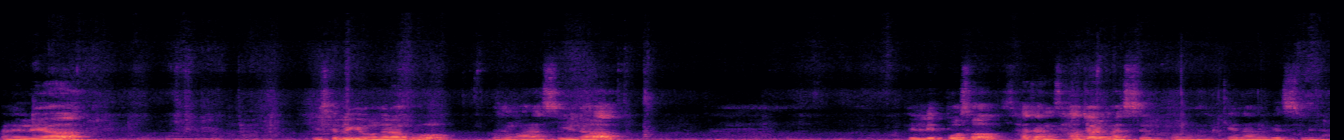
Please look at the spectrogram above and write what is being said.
할렐루야. 이 새벽에 오느라고 고생 많았습니다. 빌립보서 4장 4절 말씀 오늘 함께 나누겠습니다.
